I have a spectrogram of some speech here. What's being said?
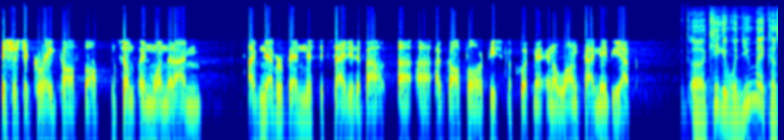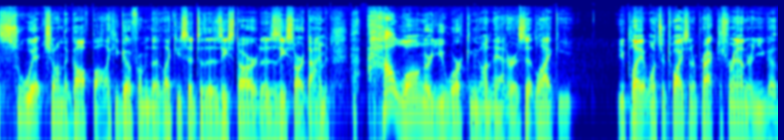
it's just a great golf ball, and some and one that I'm I've never been this excited about a, a, a golf ball or piece of equipment in a long time, maybe ever. Uh, Keegan, when you make a switch on the golf ball, like you go from the, like you said, to the Z Star to Z Star Diamond, how long are you working on that, or is it like you play it once or twice in a practice round, and you go,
